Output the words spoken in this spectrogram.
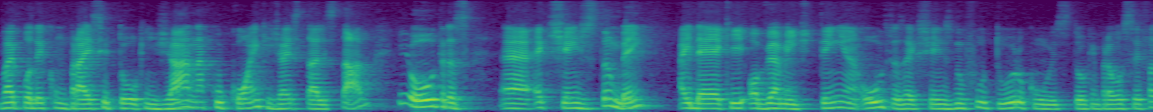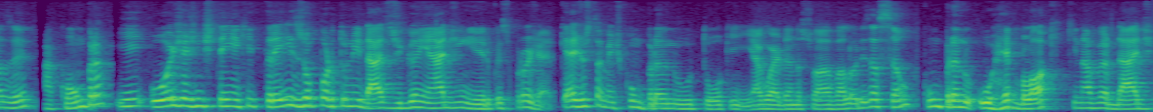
vai poder comprar esse token já na KuCoin, que já está listado, e outras é, exchanges também, a ideia é que, obviamente, tenha outras exchanges no futuro com esse token para você fazer a compra. E hoje a gente tem aqui três oportunidades de ganhar dinheiro com esse projeto, que é justamente comprando o token e aguardando a sua valorização, comprando o Reblock, que na verdade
